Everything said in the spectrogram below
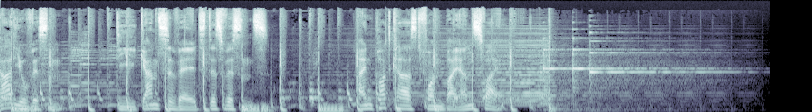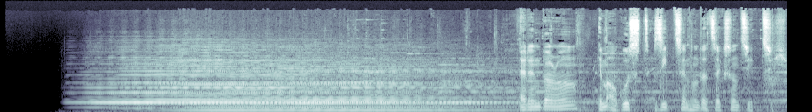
Radiowissen. Die ganze Welt des Wissens. Ein Podcast von Bayern 2. Edinburgh im August 1776.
